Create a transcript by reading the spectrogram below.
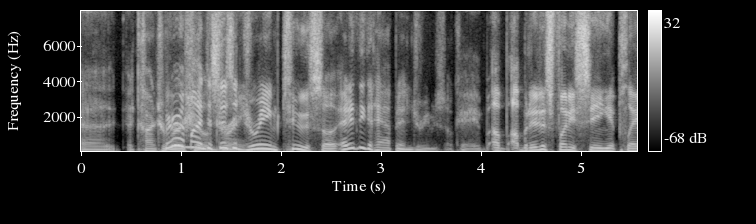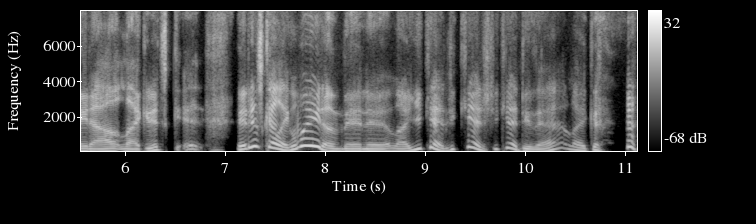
uh, a Bear controversial. in mind, this is a dream too, so anything could happen in dreams. Okay, Uh, but it is funny seeing it played out. Like, and it's it, it is kind of like, wait a minute, like you can't, you can't, you can't do that. Like,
